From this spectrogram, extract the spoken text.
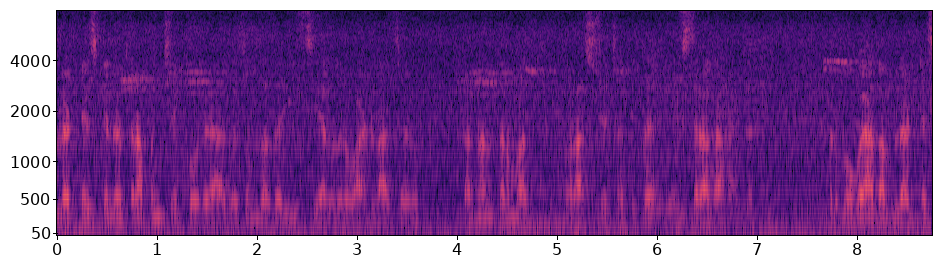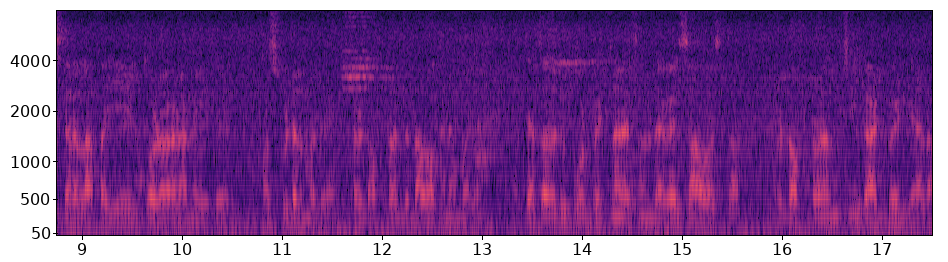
ब्लड टेस्ट केल्यानंतर आपण चेक करूया. जर समजा जर ई सी आर जर वाढला असेल तर नंतर मग राशीच्या छातीचा एक्सरा काढायचा. तर बघूया आता ब्लड टेस्ट करायला आता येईल थोड्या वेळाने इथे हॉस्पिटलमध्ये तर डॉक्टरांच्या दवाखान्यामध्ये. आणि त्याचा रिपोर्ट भेटणार आहे संध्याकाळी सहा वाजता. तर डॉक्टरांची गाठ भेट घ्यायला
